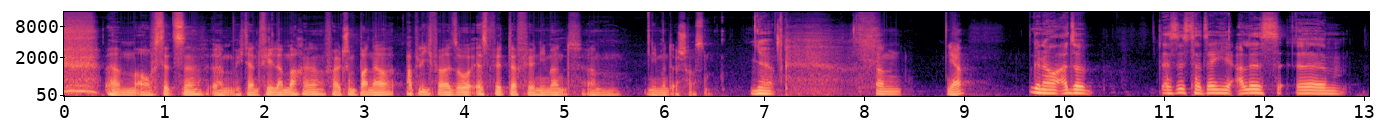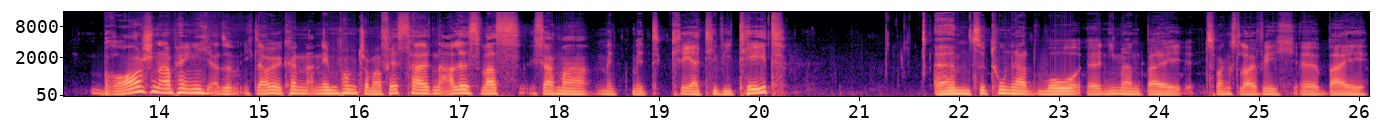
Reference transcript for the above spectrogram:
ähm, aufsetze, ähm, wenn ich da einen Fehler mache, falschen Banner abliefere, so, es wird dafür niemand, ähm, niemand erschossen. Ja. Ähm, ja, Genau, also das ist tatsächlich alles ähm, branchenabhängig. Also ich glaube, wir können an dem Punkt schon mal festhalten, alles, was, ich sag mal, mit, mit Kreativität ähm, zu tun hat, wo äh, niemand bei zwangsläufig äh, bei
